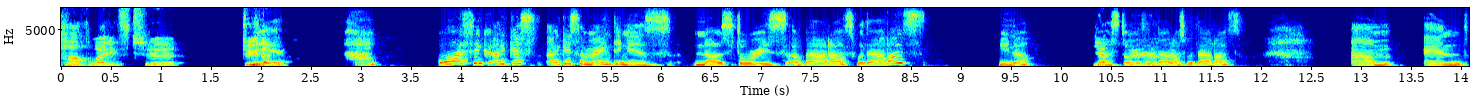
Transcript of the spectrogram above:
pathways to do that. Well, I think I guess I guess the main thing is no stories about us without us. You know, Yeah. no stories about us without us. Um, and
